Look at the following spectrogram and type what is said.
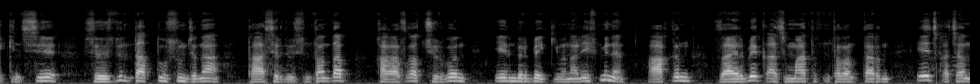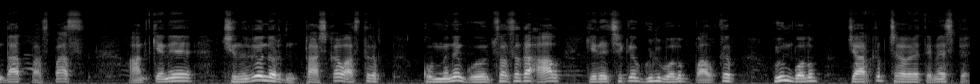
экинчиси сөздүн таттуусун жана таасирдүүсүн тандап кагазга түшүргөн элмирбек иманалиев менен акын зайырбек ажыматовдун таланттарын эч качан дат баспас анткени чыныгы өнөрдүн ташка бастырып кум менен көмүп салса да ал келечекке гүл болуп балкып күн болуп жаркып чыга берет эмеспи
